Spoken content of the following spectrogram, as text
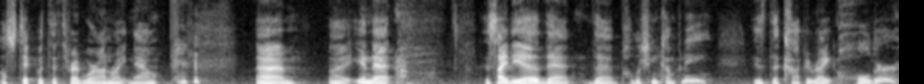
I'll stick with the thread we're on right now. um, uh, in that, this idea that the publishing company is the copyright holder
